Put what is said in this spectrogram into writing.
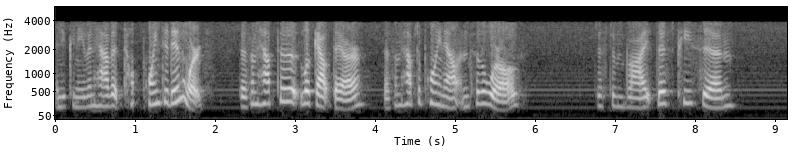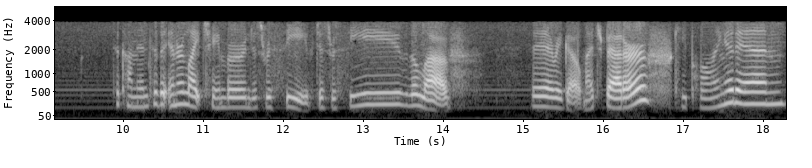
and you can even have it t- pointed inwards. Doesn't have to look out there. Doesn't have to point out into the world. Just invite this piece in to come into the inner light chamber and just receive. Just receive the love. There we go. Much better. Keep pulling it in,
